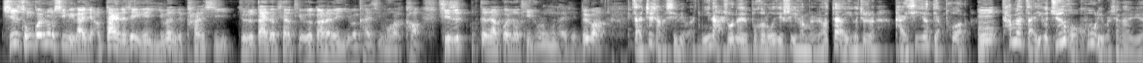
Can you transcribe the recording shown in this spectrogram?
其实从观众心里来讲，带着这个疑问的看戏，就是带着像铁哥刚才那疑问看戏，我靠，其实更让观众替主人公担心，对吧？在这场戏里边，你哪说那不合逻辑是一方面，然后再有一个就是凯西已经点破了，嗯，他们在一个军火库里边，相当于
